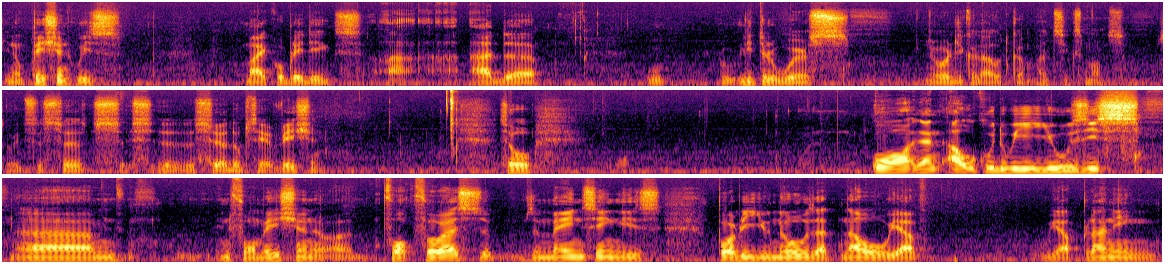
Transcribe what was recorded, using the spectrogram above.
You know, patient with microbleedings uh, had a little worse neurological outcome at six months. So it's the third observation. So, or then how could we use this um, information? Uh, for, for us, the, the, main thing is probably you know that now we have we are planning,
